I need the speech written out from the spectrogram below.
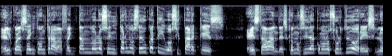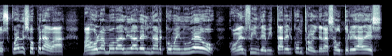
el cual se encontraba afectando los entornos educativos y parques. Esta banda es conocida como los surtidores, los cuales operaba bajo la modalidad del narcomenudeo, con el fin de evitar el control de las autoridades,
